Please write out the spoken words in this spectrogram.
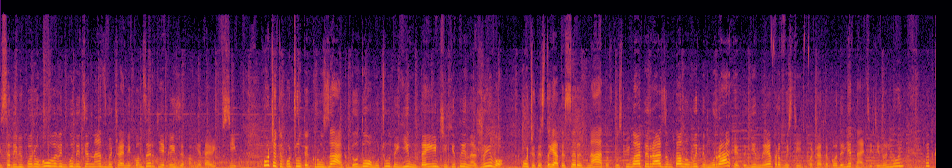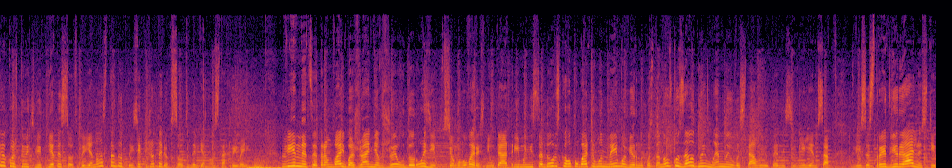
музеї садибі Пирогова відбудеться надзвичайний концерт, який запам'ятають всі. Хочете почути крузак, додому, чути гімн та інші хіти наживо? Хочете стояти серед натовпу, співати разом та ловити мурахи? Тоді не пропустіть початок о 19.00. Квитки коштують від 590 до 1490 гривень. Вінниця трамвай бажання вже у дорозі. 7 вересня у театрі імені Садовського побачимо неймовірну постановку за одноіменною виставою Теннесі Вільямса. Дві сестри, дві реальності.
